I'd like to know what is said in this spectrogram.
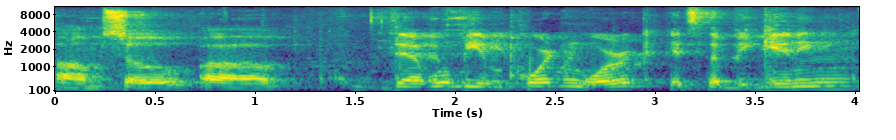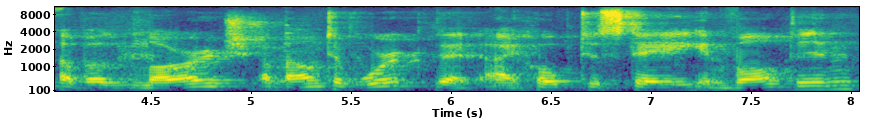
Um, so uh, that will be important work. It's the beginning of a large amount of work that I hope to stay involved in,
